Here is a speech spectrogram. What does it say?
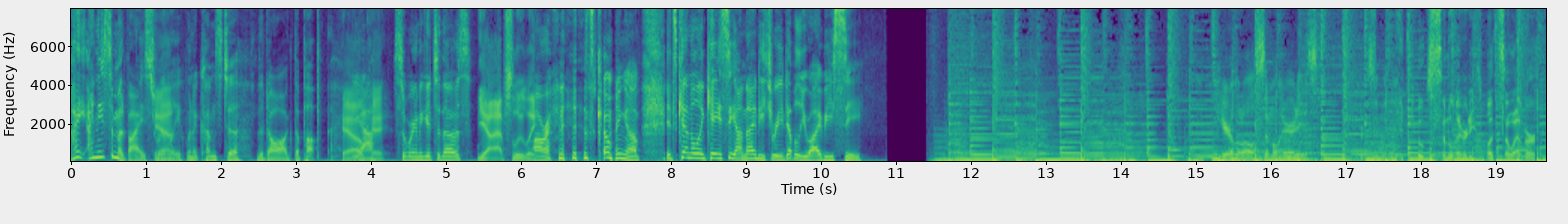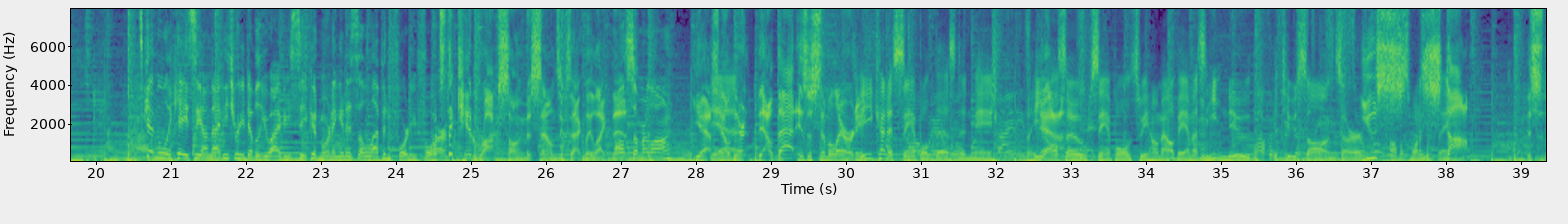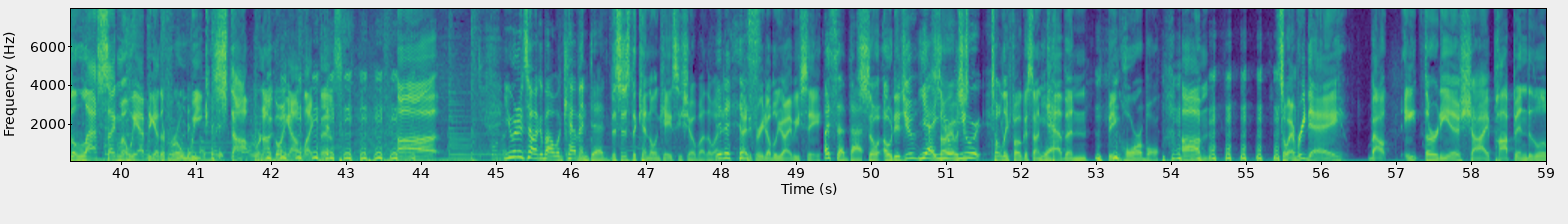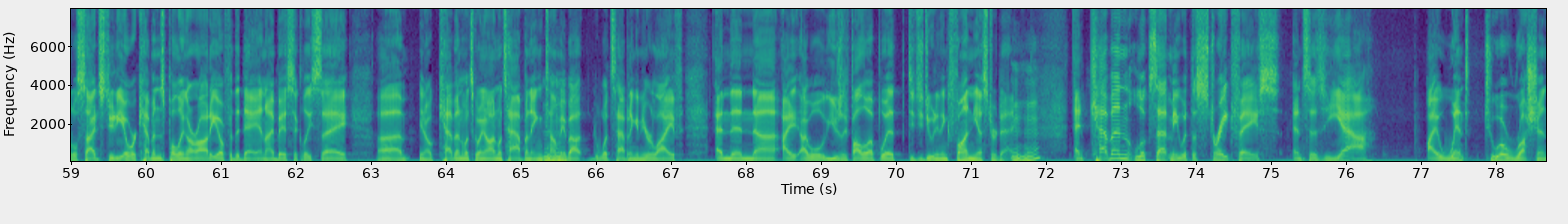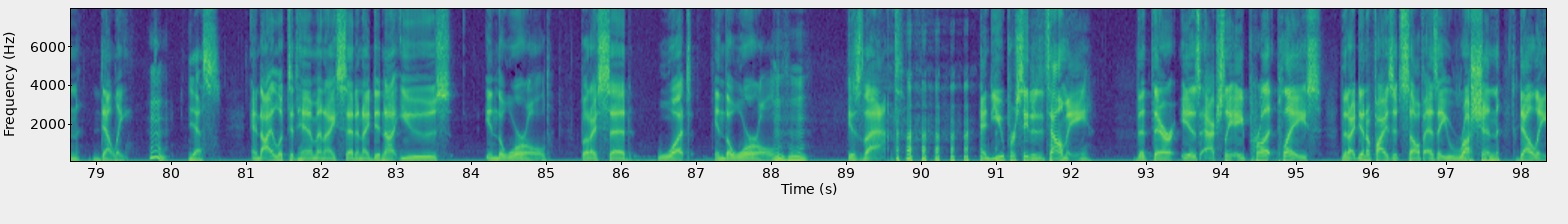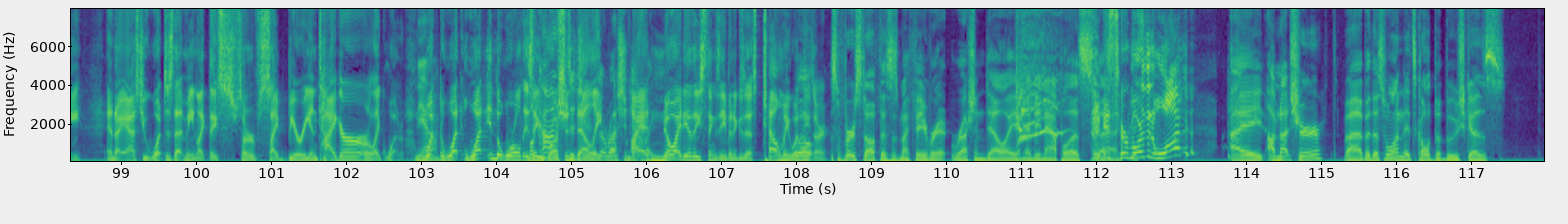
I, I need some advice, Yeah. really, when it comes to the dog, the pup. Yeah, okay. So we're gonna get to those. Yeah, absolutely. All right, it's coming up. It's Kendall and Casey on 93 WIBC. You hear a little similarities. No similarities whatsoever. It's Kendall and Casey on 93 WIBC. Good morning. It is 1144. What's the Kid Rock song that sounds exactly like this? All summer long? yes. Now, there, now that is a similarity. He kind of sampled this, didn't he? But he Yeah. also sampled Sweet Home Alabama, so he knew that the two songs are You almost one and the same. stop. This is the last segment we have together for a week. Stop. We're not going out like this. Uh, You want to talk about what Kevin did? this is the Kendall and Casey show, by the way. It is. 93 WIBC. I said that. So, oh, did you? Yeah, you Sorry, were- I was you just were- totally focused on Yeah. Kevin being horrible. Um, so every day, about 8.30 ish, I pop into the little side studio where Kevin's pulling our audio for the day, and I basically say, um, you know, Kevin, what's going on? What's happening? Tell me about what's happening in your life, and then uh, I, I will usually follow up with, did you do anything fun yesterday? And Kevin looks at me with a straight face and says, yeah, I went to a Russian deli. Hmm. Yes. And I looked at him and I said, and I did not use in the world, but I said, what in the world mm-hmm. is that? and you proceeded to tell me that there is actually a pr- place that identifies itself as a Russian deli. And I asked you, what does that mean? Like they serve Siberian tiger, or like what? Yeah. What? What? What in the world is What a Russian deli? a Russian deli. I had no idea these things even exist. Tell me what Well, these are. so first off, this is my favorite Russian deli in Indianapolis. Uh, Is there more than one? I I'm not sure, uh, but this one it's called babushkas,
